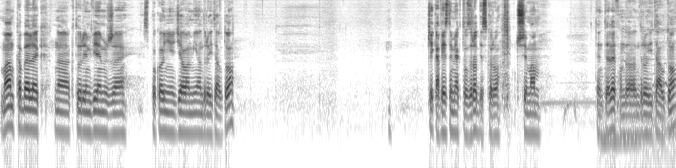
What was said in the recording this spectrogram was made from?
Mam kabelek, na którym wiem, że spokojnie działa mi Android Auto. Ciekaw jestem jak to zrobię, skoro trzymam ten telefon do Android Auto.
